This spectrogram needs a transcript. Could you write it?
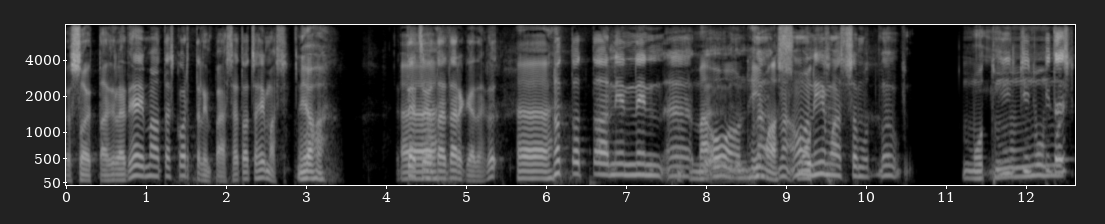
Jos soittaa silleen, että hei mä oon tässä korttelin päässä, että oot sä himassa. Joo. Et teet sä jotain tärkeää? No, Öö, no tota, niin, niin ää, Mä oon himas, Mä, mä oon mut- himassa, mutta mut, mun- pitäis,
